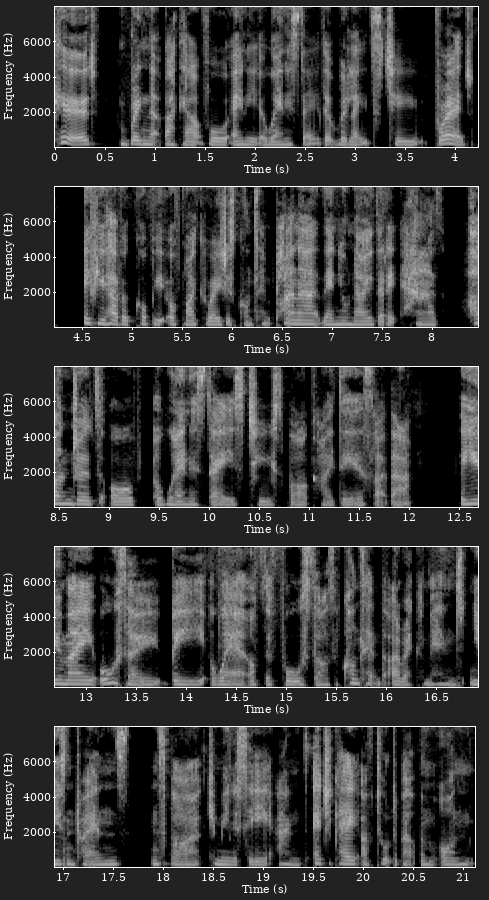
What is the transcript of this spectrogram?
could bring that back out for any awareness day that relates to bread. If you have a copy of my Courageous Content Planner, then you'll know that it has hundreds of awareness days to spark ideas like that. You may also be aware of the four styles of content that I recommend news and trends, inspire, community, and educate. I've talked about them on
